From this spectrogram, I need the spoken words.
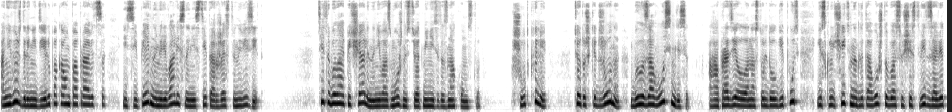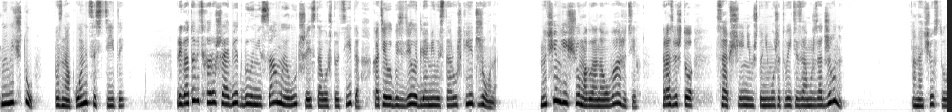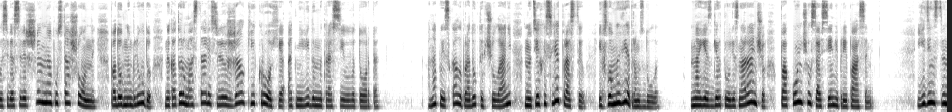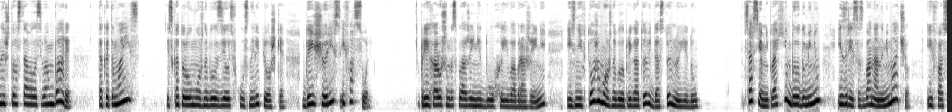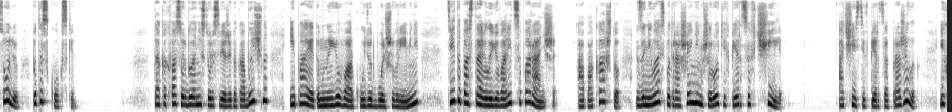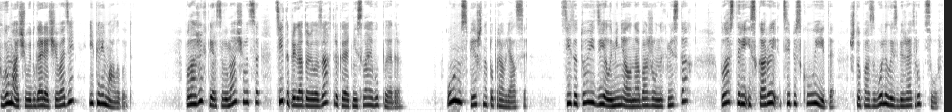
Они выждали неделю, пока он поправится, и теперь намеревались нанести торжественный визит. Тита была опечалена невозможностью отменить это знакомство. Шутка ли? Тетушке Джона было за восемьдесят, а проделала она столь долгий путь исключительно для того, чтобы осуществить заветную мечту — познакомиться с Титой. Приготовить хороший обед было не самое лучшее из того, что Тита хотела бы сделать для милой старушки и Джона. Но чем еще могла она уважить их, разве что сообщением, что не может выйти замуж за Джона? Она чувствовала себя совершенно опустошенной, подобно блюду, на котором остались лишь жалкие крохи от невиданно красивого торта. Она поискала продукты в чулане, но тех и след простыл, их словно ветром сдуло. Наезд Гертрудис на ранчо покончил со всеми припасами. Единственное, что оставалось в амбаре, так это маис, из которого можно было сделать вкусные лепешки, да еще рис и фасоль. При хорошем расположении духа и воображения из них тоже можно было приготовить достойную еду. Совсем неплохим было бы меню из риса с бананами мачо и фасолью по-тескокски. Так как фасоль была не столь свежей, как обычно, и поэтому на ее варку уйдет больше времени, Тита поставила ее вариться пораньше, а пока что занялась потрошением широких перцев чили. Очистив перцы от прожилок, их вымачивают в горячей воде и перемалывают. Положив перцы вымачиваться, Тита приготовила завтрак и отнесла его Педро. Он успешно поправлялся. Тита то и дело меняла на обожженных местах пластыри из коры типискуита, что позволило избежать рубцов.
